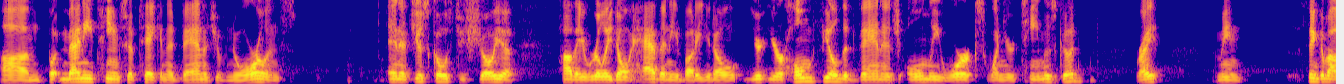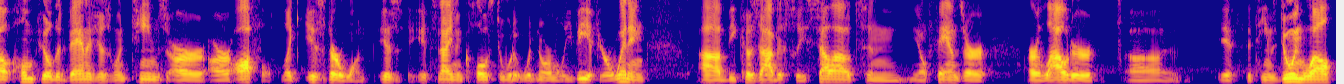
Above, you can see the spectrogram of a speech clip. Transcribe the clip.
Um, but many teams have taken advantage of New Orleans, and it just goes to show you how they really don't have anybody. You know, your your home field advantage only works when your team is good, right? I mean, think about home field advantages when teams are are awful. Like, is there one? Is it's not even close to what it would normally be if you're winning, uh, because obviously sellouts and you know fans are are louder uh, if the team's doing well.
